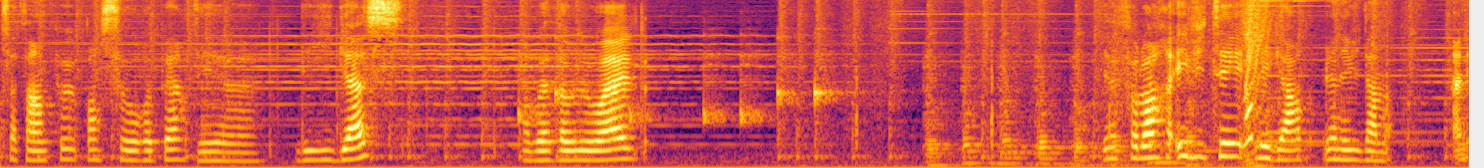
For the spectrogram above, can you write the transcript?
Ça fait un peu penser au repère des, euh. En Breath of the Wild. Il va falloir éviter les gardes, bien évidemment. Allez.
